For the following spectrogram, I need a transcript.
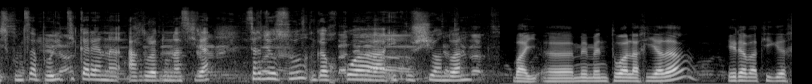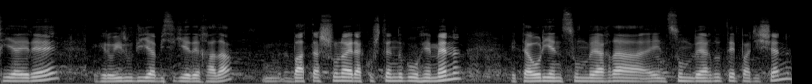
hizkuntza politikaren arduratu nazira. Zer diozu gaurkoa ikusi ondoan? Bai, uh, mementoa lagia da, erabaki gehia ere, gero irudia biziki edera da. Batasuna erakusten dugu hemen, eta hori entzun behar da, entzun behar dute Parisen.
